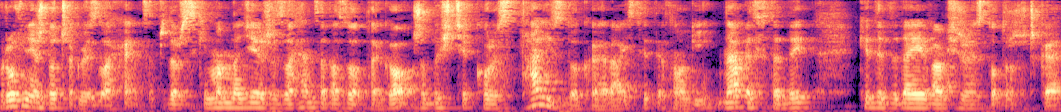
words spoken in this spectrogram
również do czegoś zachęcę. Przede wszystkim mam nadzieję, że zachęcę Was do tego, żebyście korzystali z Dockera i z tej technologii, nawet wtedy, kiedy wydaje Wam się, że jest to troszeczkę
